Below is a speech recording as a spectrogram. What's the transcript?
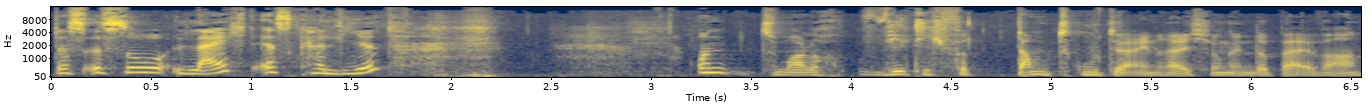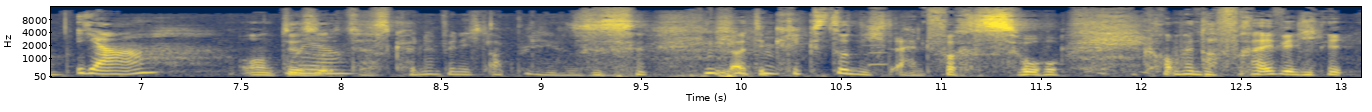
Das ist so leicht eskaliert. Und Zumal auch wirklich verdammt gute Einreichungen dabei waren. Ja. Und das, oh ja. das können wir nicht ablehnen. Ist, die Leute kriegst du nicht einfach so, die kommen da freiwillig.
